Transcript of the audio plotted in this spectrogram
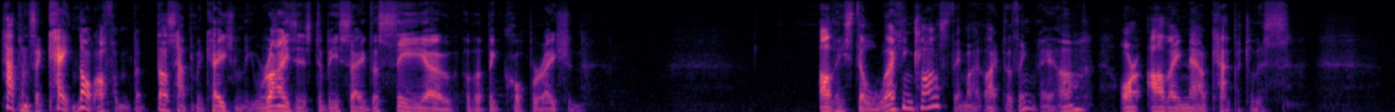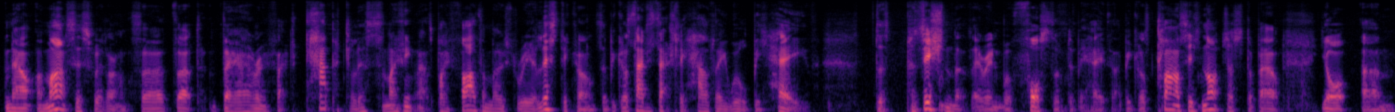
happens occasionally, not often, but does happen occasionally, rises to be, say, the CEO of a big corporation, are they still working class? They might like to think they are or are they now capitalists? Now, a Marxist would answer that they are in fact capitalists, and I think that's by far the most realistic answer because that is actually how they will behave. The position that they're in will force them to behave that because class is not just about your um,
